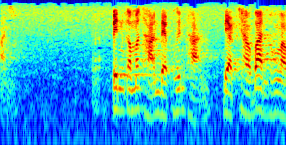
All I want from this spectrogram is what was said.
าน เป็นกรรมฐานแบบพื้นฐาน แบบชาวบ้านของเรา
